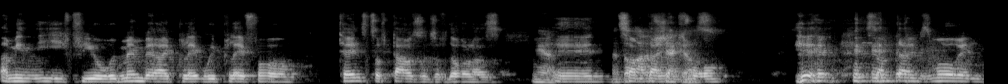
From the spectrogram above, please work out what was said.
I mean, if you remember, I play we play for tens of thousands of dollars. Yeah, and That's sometimes more. Yeah, sometimes more. And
